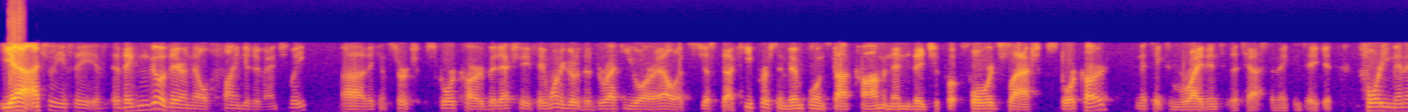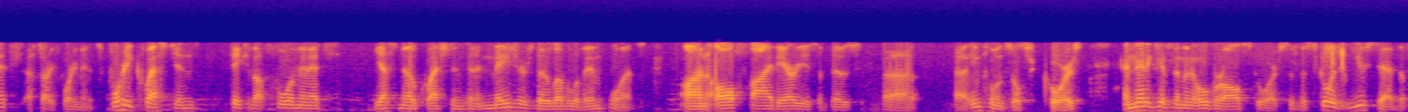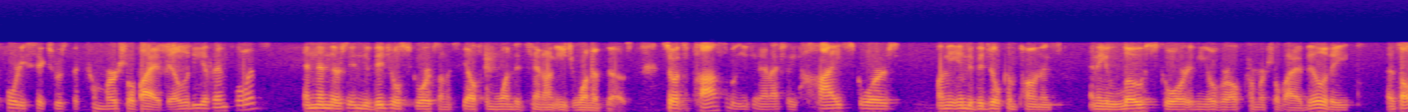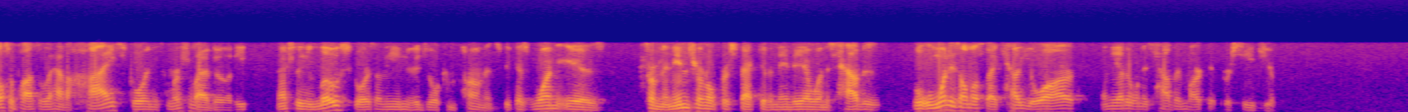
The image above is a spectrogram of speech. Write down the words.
Yeah, actually, if they if they can go there and they'll find it eventually. Uh, they can search scorecard, but actually, if they want to go to the direct URL, it's just uh, keypersonofinfluence.com, and then they should put forward slash scorecard, and it takes them right into the test, and they can take it. 40 minutes, uh, sorry, 40 minutes, 40 questions, takes about four minutes, yes, no questions, and it measures their level of influence on all five areas of those uh, uh, influential scores and then it gives them an overall score. So the score that you said, the 46, was the commercial viability of influence, and then there's individual scores on a scale from 1 to 10 on each one of those. So it's possible you can have actually high scores on the individual components and a low score in the overall commercial viability. It's also possible to have a high score in the commercial viability and actually low scores on the individual components because one is from an internal perspective and the other one is how does well one is almost like how you are and the other one is how the market perceives you.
